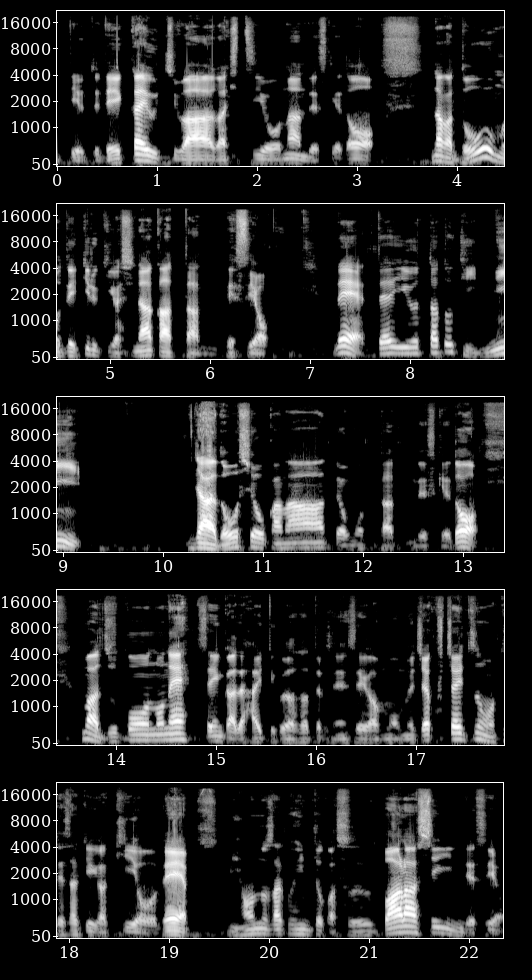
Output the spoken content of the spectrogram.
て言ってでっかいうちわが必要なんですけど、なんかどうもできる気がしなかったんですよ。で、って言った時に、じゃあどうしようかなって思ったんですけど、まあ図工のね、専科で入ってくださってる先生がもうめちゃくちゃいつも手先が器用で、日本の作品とか素晴らしいんですよ。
